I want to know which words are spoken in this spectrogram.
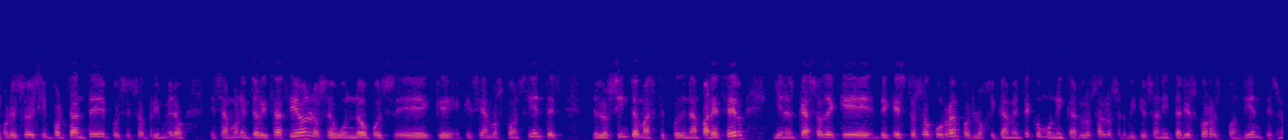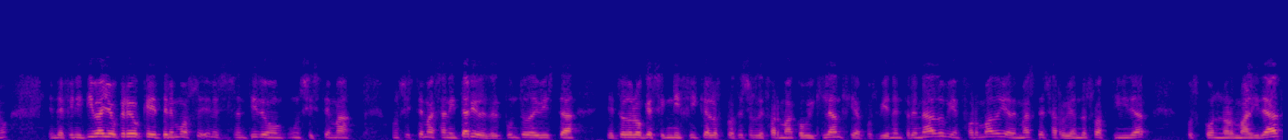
Por eso es importante, pues eso primero esa monitorización, lo segundo, pues eh, que, seamos conscientes de los síntomas que pueden aparecer y en el caso de que de que estos ocurran, pues lógicamente comunicarlos a los servicios sanitarios correspondientes correspondientes. ¿no? En definitiva, yo creo que tenemos en ese sentido un sistema, un sistema sanitario desde el punto de vista de todo lo que significa los procesos de farmacovigilancia, pues bien entrenado, bien formado y además desarrollando su actividad pues con normalidad,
